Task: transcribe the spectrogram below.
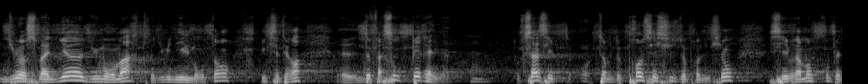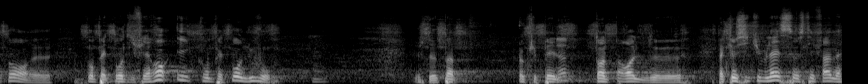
du Haussmannien, du Montmartre, du Ménilmontant, etc., euh, de façon pérenne. Donc ça, c'est en termes de processus de production, c'est vraiment complètement, euh, complètement différent et complètement nouveau. Je ne veux pas occuper le temps de parole de... Parce que si tu me laisses, Stéphane...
